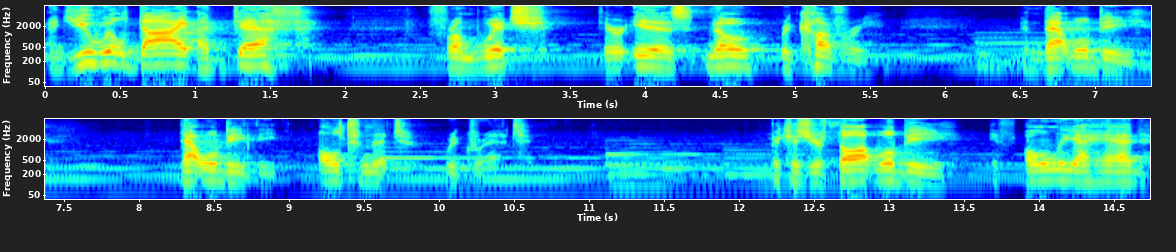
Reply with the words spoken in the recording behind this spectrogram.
and you will die a death from which there is no recovery. And that will be that will be the ultimate regret. Because your thought will be if only I had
